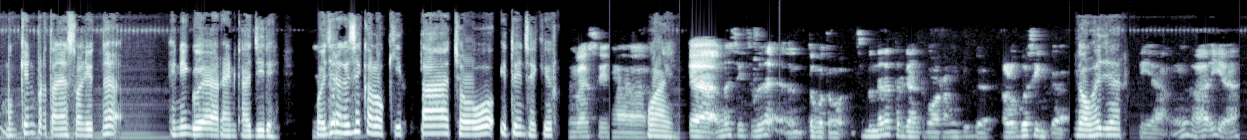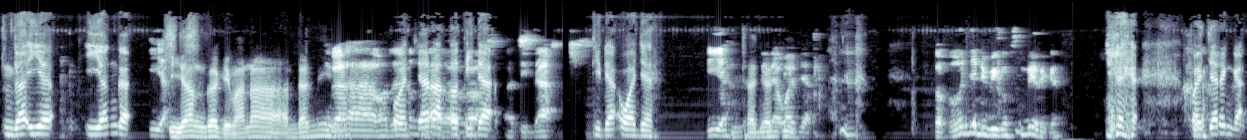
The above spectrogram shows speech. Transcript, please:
Mungkin pertanyaan selanjutnya ini gue arahin kaji deh. Wajar gak sih kalau kita cowok itu insecure? Enggak sih. Nggak. Why? Ya enggak sih sebenarnya tunggu tunggu. Sebenarnya tergantung orang juga. Kalau gue sih enggak. Gak wajar. Iya, enggak, iya. Enggak iya, iya enggak, Iya. Iya, enggak gimana? Anda nih Enggak, Wajar enggak, atau enggak, tidak? enggak. Tidak. tidak wajar. Iya, bisa tidak jadi. wajar. Kok gue jadi bingung sendiri kan? wajar nggak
